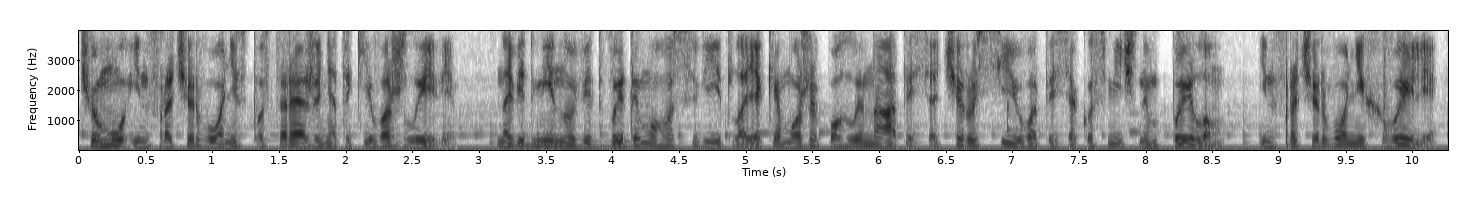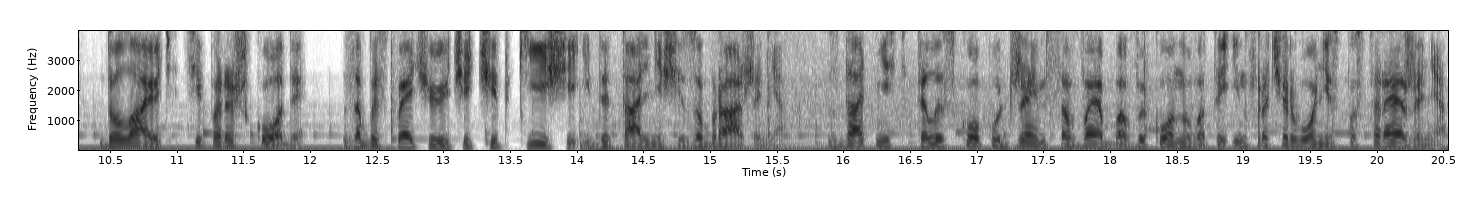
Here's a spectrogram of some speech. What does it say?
Чому інфрачервоні спостереження такі важливі? На відміну від видимого світла, яке може поглинатися чи розсіюватися космічним пилом, інфрачервоні хвилі долають ці перешкоди, забезпечуючи чіткіші і детальніші зображення. Здатність телескопу Джеймса Вебба виконувати інфрачервоні спостереження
